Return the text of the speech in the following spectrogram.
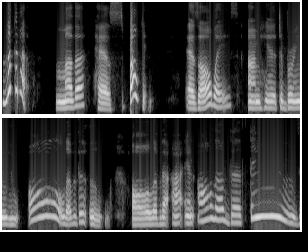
Look it up. Mother has spoken. As always, I'm here to bring you all of the ooh all of the I and all of the things.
